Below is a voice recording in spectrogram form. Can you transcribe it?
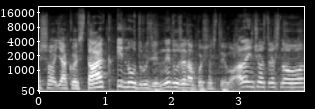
що якось так. І ну, друзі, не дуже нам пощастило. Але нічого страшного.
